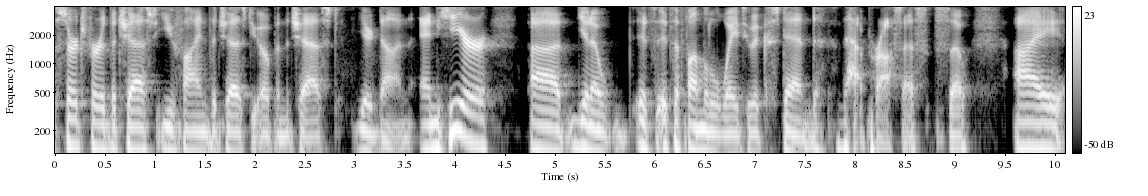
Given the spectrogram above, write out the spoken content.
search for the chest, you find the chest, you open the chest, you're done. And here, uh, you know, it's it's a fun little way to extend that process. So I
